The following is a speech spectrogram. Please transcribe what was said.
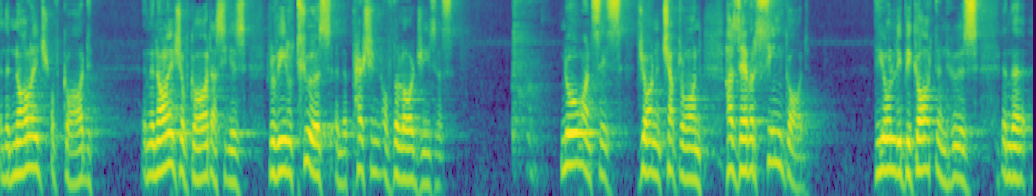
in the knowledge of God, in the knowledge of God as He is revealed to us in the person of the Lord Jesus. No one, says John in chapter 1, has ever seen God, the only begotten who is in the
